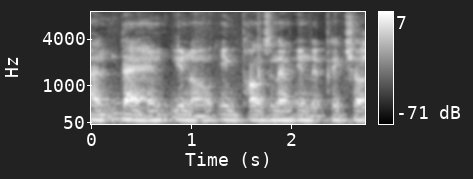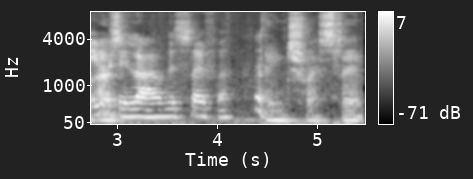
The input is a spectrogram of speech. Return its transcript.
and then, you know, imposing them in the picture as usually lie on this sofa. interesting.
